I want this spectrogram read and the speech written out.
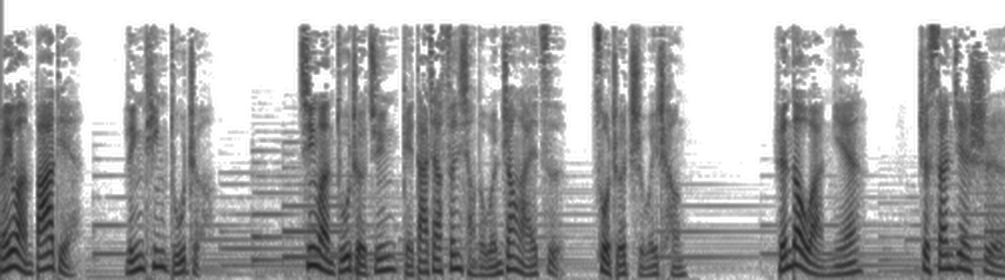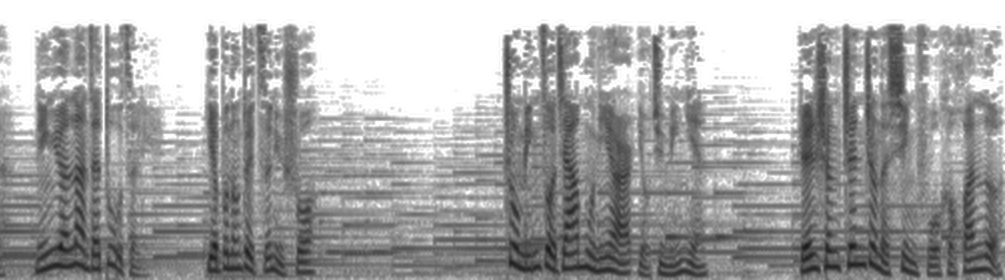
每晚八点，聆听读者。今晚读者君给大家分享的文章来自作者只为成。人到晚年，这三件事宁愿烂在肚子里，也不能对子女说。著名作家穆尼尔有句名言：“人生真正的幸福和欢乐，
